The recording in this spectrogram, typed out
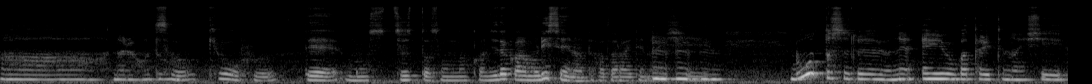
ああなるほど。そう恐怖でもうずっとそんな感じ。だからもう理性なんて働いてうんうんないし、うん。ぼーっとするよね。栄養が足りてないし。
